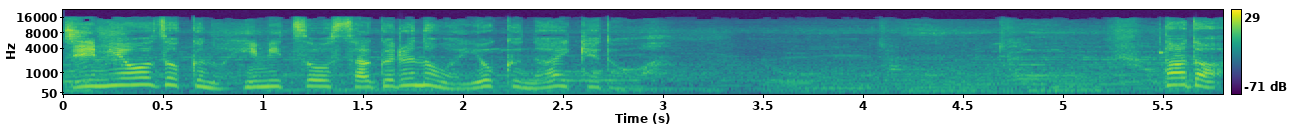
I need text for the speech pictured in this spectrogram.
寿命族の秘密を探るのは良くないけど。ただ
